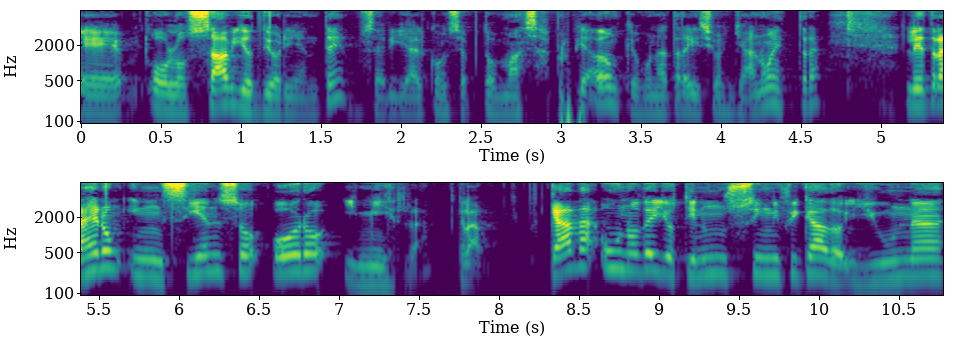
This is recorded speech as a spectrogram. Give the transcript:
eh, o los sabios de Oriente, sería el concepto más apropiado, aunque es una tradición ya nuestra, le trajeron incienso, oro y mirra. Claro, cada uno de ellos tiene un significado y una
